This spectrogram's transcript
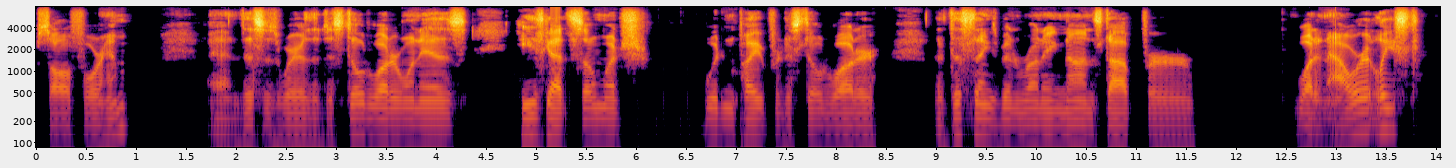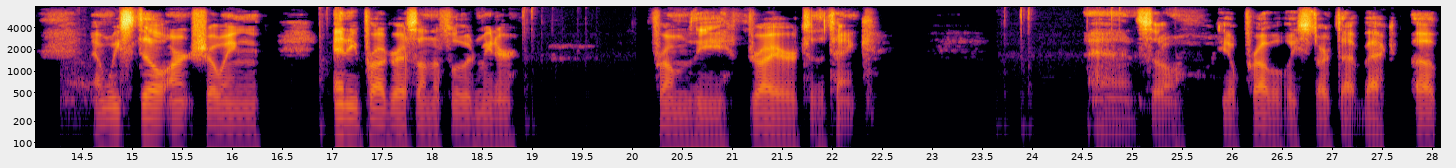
saw for him. And this is where the distilled water one is. He's got so much wooden pipe for distilled water that this thing's been running nonstop for what an hour at least and we still aren't showing any progress on the fluid meter from the dryer to the tank. And so he'll probably start that back up.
